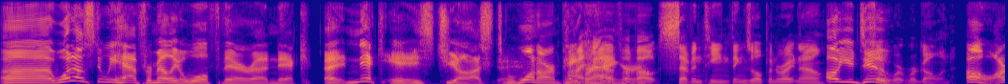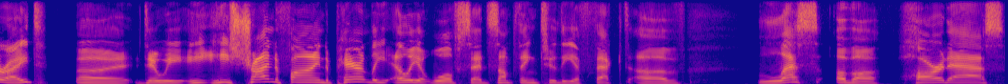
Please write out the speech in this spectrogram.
Uh, what else do we have from Eliot Wolf there, uh, Nick? Uh, Nick is just one arm paper I have hanger. about 17 things open right now. oh, you do. So we're, we're going. Oh, all right. Uh, do we? He, he's trying to find. Apparently, Eliot Wolf said something to the effect of less of a hard ass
